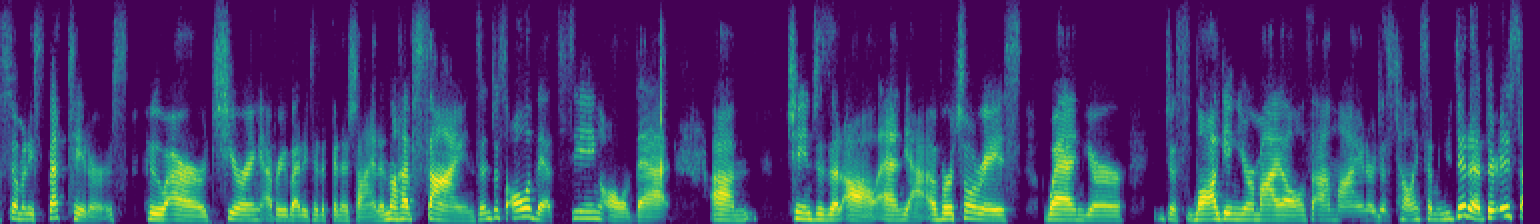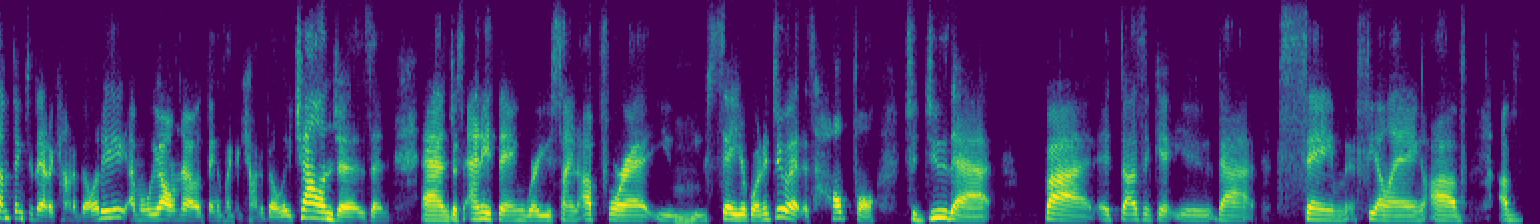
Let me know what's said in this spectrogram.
so many spectators who are cheering everybody to the finish line, and they'll have signs and just all of that. Seeing all of that um, changes it all. And yeah, a virtual race when you're just logging your miles online or just telling someone you did it there is something to that accountability i mean we all know things like accountability challenges and and just anything where you sign up for it you mm. you say you're going to do it is helpful to do that but it doesn't get you that same feeling of of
